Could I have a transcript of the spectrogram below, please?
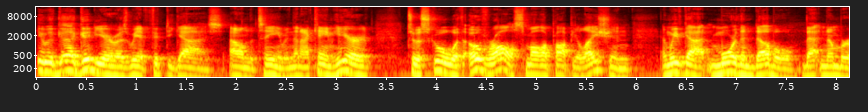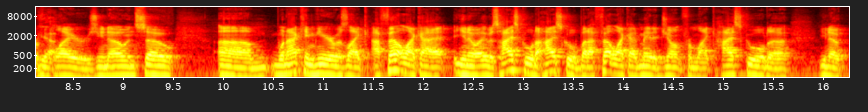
it was a good year was we had 50 guys out on the team, and then I came here to a school with overall smaller population, and we've got more than double that number of Yeah. players. You know, and so. Um, when I came here, it was like I felt like I, you know, it was high school to high school, but I felt like I'd made a jump from like high school to, you know,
